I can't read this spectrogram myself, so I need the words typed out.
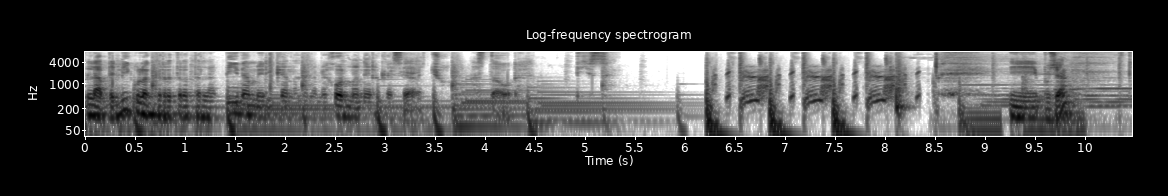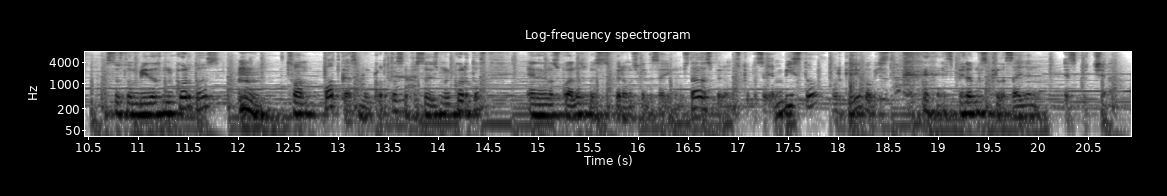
la película que retrata la vida americana de la mejor manera que se ha hecho hasta ahora, dice. Y pues ya, estos son videos muy cortos, son podcasts muy cortos, episodios muy cortos, en los cuales pues esperamos que les hayan gustado, esperamos que los hayan visto, porque digo visto, esperamos que los hayan escuchado.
